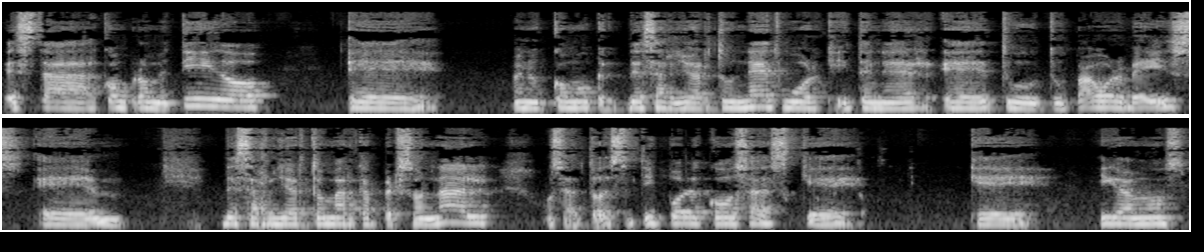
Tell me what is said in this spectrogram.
está comprometido, eh, bueno, cómo desarrollar tu network y tener eh, tu, tu, power base. Desarrollar tu marca personal, o sea, todo ese tipo de cosas que, que, digamos,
